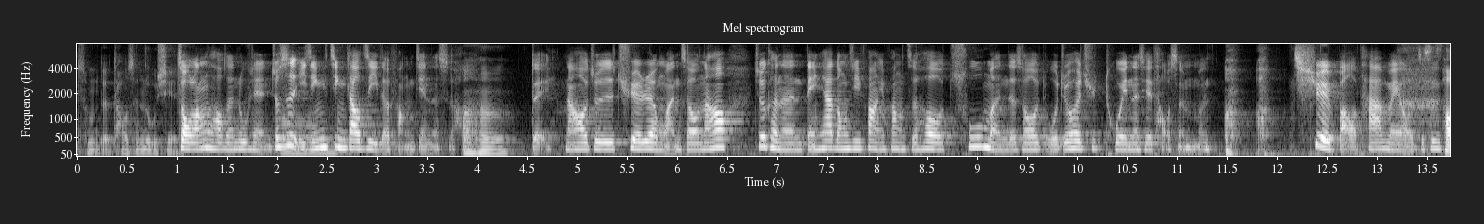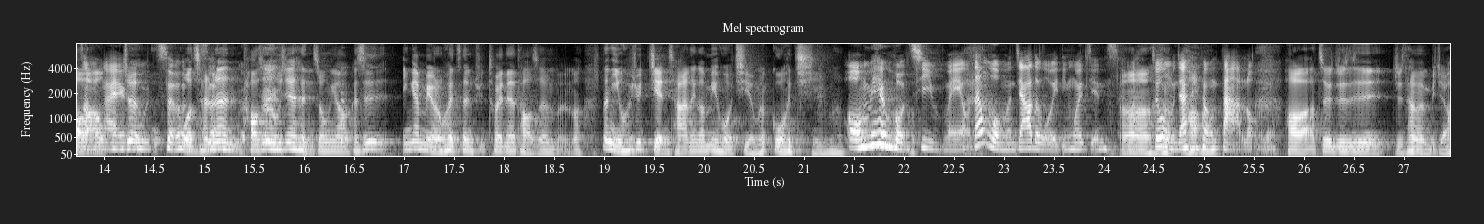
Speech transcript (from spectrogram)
什么的逃生路线？走廊的逃生路线就是已经进到自己的房间的时候，对，然后就是确认完之后，然后就可能等一下东西放一放之后，出门的时候我就会去推那些逃生门。确保他没有就是障碍物。我承认逃生路线很重要，可是应该没有人会真的去推那逃生门嘛？那你会去检查那个灭火器有没有过期吗？哦，灭火器没有，但我们家的我一定会检查，就我们家那栋大楼的。好了，这个就是就是他们比较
